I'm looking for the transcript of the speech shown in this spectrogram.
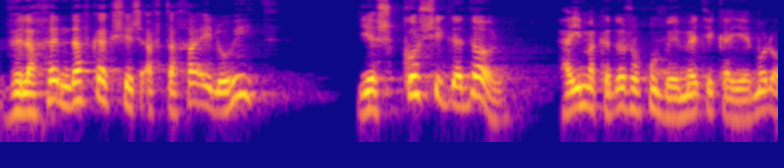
ולכן דווקא כשיש הבטחה אלוהית, יש קושי גדול, האם הקדוש ברוך הוא באמת יקיים או לא.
